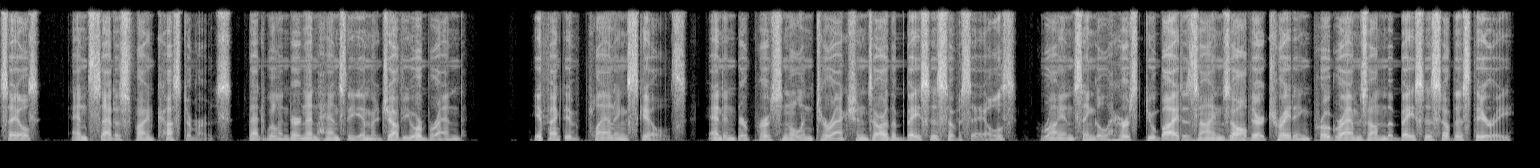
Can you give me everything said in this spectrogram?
sales, and satisfied customers that will in turn enhance the image of your brand. Effective planning skills and interpersonal interactions are the basis of sales. Ryan Singlehurst Dubai designs all their trading programs on the basis of this theory.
